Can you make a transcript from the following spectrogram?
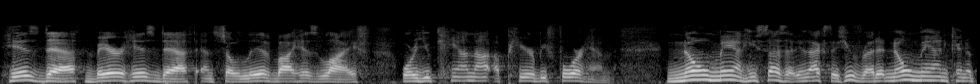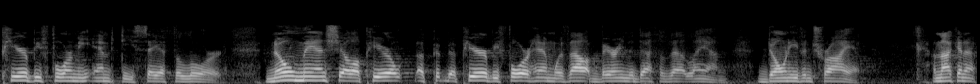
his death, bear his death, and so live by his life, or you cannot appear before him. No man, he says it in Exodus, you've read it, no man can appear before me empty, saith the Lord. No man shall appear, appear before him without bearing the death of that lamb. Don't even try it. I'm not gonna,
